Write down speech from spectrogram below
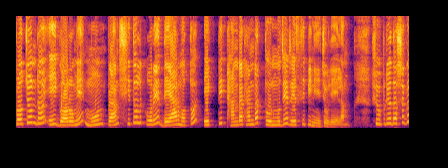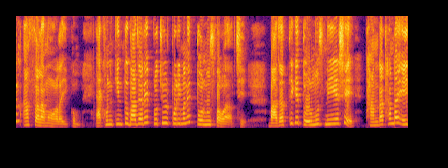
প্রচণ্ড এই গরমে মন প্রাণ শীতল করে দেওয়ার মতো একটি ঠান্ডা ঠান্ডা তরমুজের রেসিপি নিয়ে চলে এলাম। সুপ্রিয় দর্শকগণ, আসসালামু আলাইকুম। এখন কিন্তু বাজারে প্রচুর পরিমাণে তরমুজ পাওয়া যাচ্ছে। বাজার থেকে তরমুজ নিয়ে এসে ঠান্ডা ঠান্ডা এই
